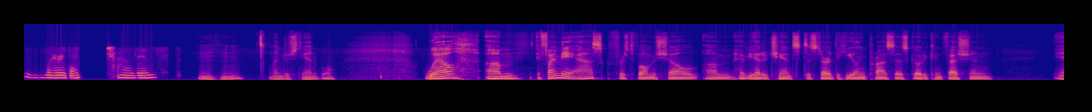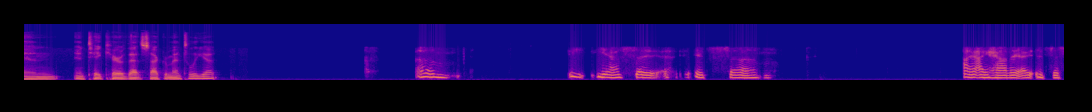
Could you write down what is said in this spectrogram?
where that child is. Mm-hmm. Understandable. Well, um, if I may ask, first of all, Michelle, um, have you had a chance to start the healing process, go to confession, and and take care of that sacramentally yet? Um, yes, uh, it's. Um, I, I have it. It's just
